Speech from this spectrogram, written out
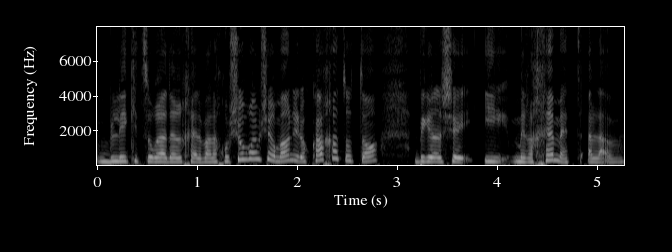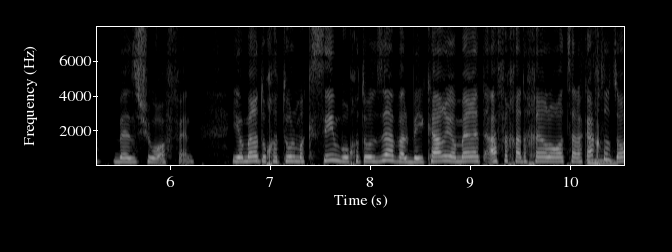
בלי קיצורי הדרך האלה. ואנחנו שוב רואים שהרמיוני לוקחת אותו בגלל שהיא מרחמת עליו באיזשהו אופן. היא אומרת, הוא חתול מקסים והוא חתול זה, אבל בעיקר היא אומרת, אף אחד אחר לא רצה לקחת אותו,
